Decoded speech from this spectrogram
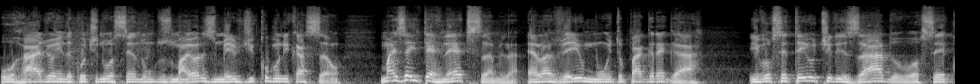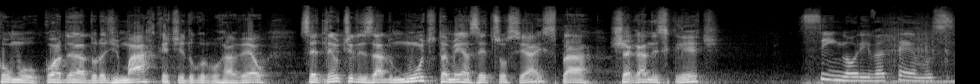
O rádio ainda continua sendo um dos maiores meios de comunicação. Mas a internet, Samila, ela veio muito para agregar. E você tem utilizado, você como coordenadora de marketing do Grupo Ravel, você tem utilizado muito também as redes sociais para chegar nesse cliente? Sim, Loriva, temos.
